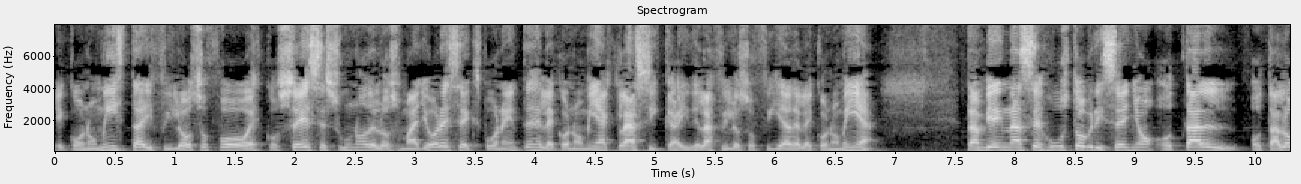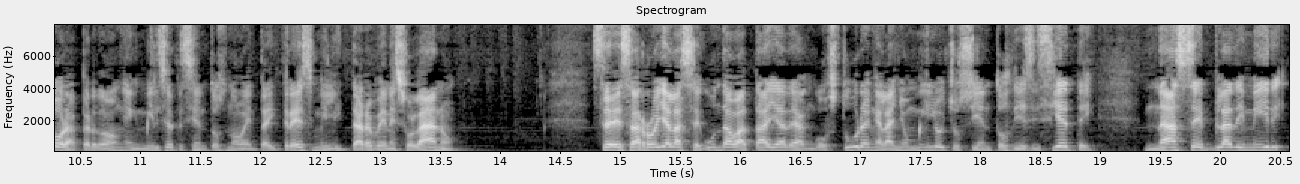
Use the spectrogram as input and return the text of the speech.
economista y filósofo escocés, es uno de los mayores exponentes de la economía clásica y de la filosofía de la economía. También nace Justo Briceño Otal, Otalora, perdón, en 1793, militar venezolano. Se desarrolla la segunda batalla de Angostura en el año 1817. Nace Vladimir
